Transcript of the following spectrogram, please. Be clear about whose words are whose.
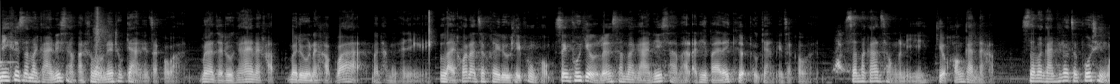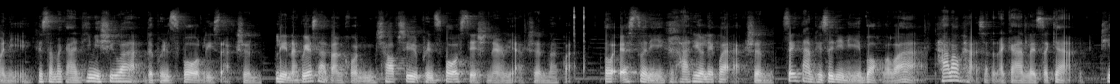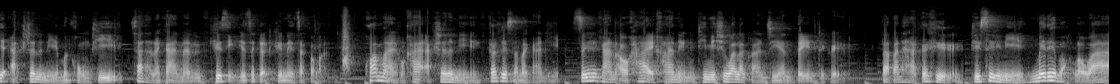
Speaker 1: นี่คือสมการที่สามารถคำนวณได้ทุกอย่างในจักรวาลมันอาจจะดูง่ายนะครับ มาดูนะครับว่ามันทำงานยังไง หลายคนอาจจะเคยดูคลิปของผม ซึ่งพูดเกี่ยวกับเรื่องสมการที่สามารถอธิบายได้เกือบทุกอย่างในจักรวาล สมการสองอันนี้เกี่ยวข้องกันนะครับ สมการที่เราจะพูดถึงวันนี้คือสมการที่มีชื่อว่า the principle of least action หรือนักวิทยาศาสตร์บางคนชอบชื่อ principle of stationary action มากกว่า ตัว S ตัวนี้คือค่าที่เราเรียกว่า action ซึ่งตามทฤษฎีนี้บอกเราว่า ถ้าเราหาสถานการณ์อะไรสักอย่างที่ action อันนี้มันคงที่สถานการณ์นั้นคือสิ่งที่จะเกิดขึ้นในจักรวาลความหมายของค่า action อันนี้ก็คือสมการนี้ ซึ่งคือการเอาค่าอีกค่าหนึ่งที่มีชื่อว่า Lagrangian ไป integrate แต่ปัญหาก็คือทฤษฎีนี้ไม่ได้บอกเราว่า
